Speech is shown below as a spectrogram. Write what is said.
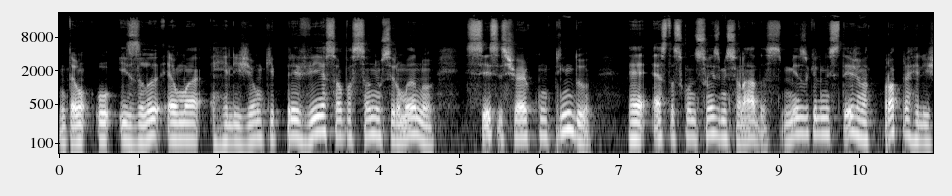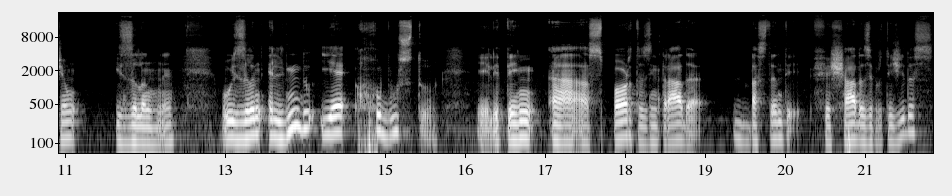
Então, o Islã é uma religião que prevê a salvação de um ser humano se esse estiver cumprindo é, estas condições mencionadas, mesmo que ele não esteja na própria religião Islã. Né? O Islã é lindo e é robusto. Ele tem as portas de entrada bastante fechadas e protegidas,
